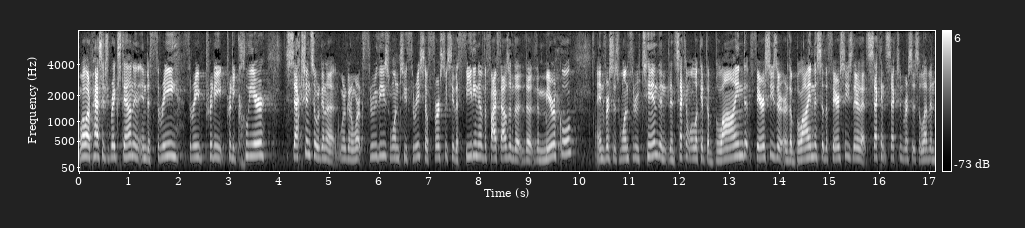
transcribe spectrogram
Well, our passage breaks down in, into three, three pretty, pretty clear sections. so we're going we're gonna work through these one, two, three. So, first we see the feeding of the 5,000, the, the, the miracle in verses 1 through 10. Then, then second, we'll look at the blind Pharisees or, or, the blindness of the Pharisees there, that second section, verses 11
